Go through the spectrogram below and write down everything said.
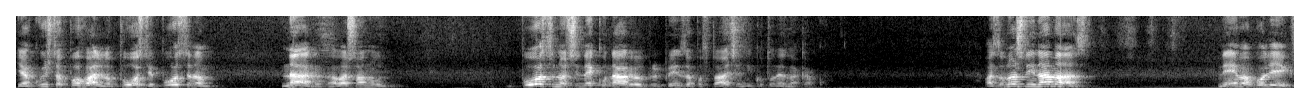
I ako išta pohvaljeno, post je posebna nagrada. Allah šanu, posebno će neku nagradu pripremiti za postajeća, niko to ne zna kako. A za noćni namaz nema boljeg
